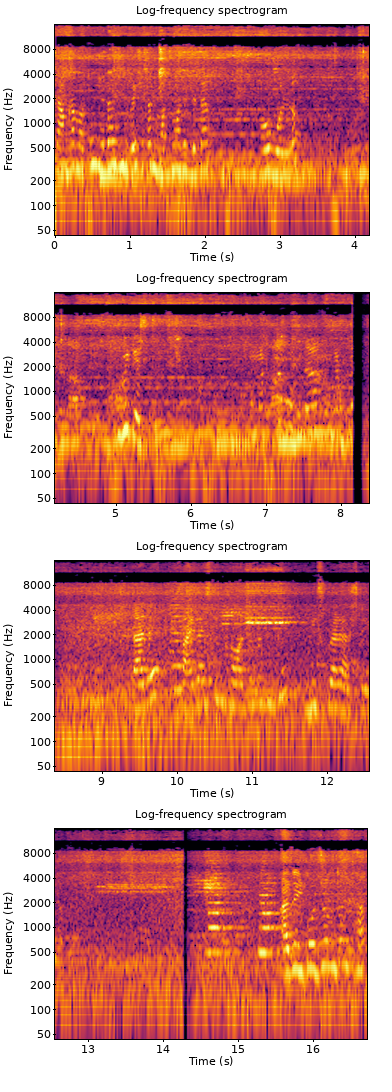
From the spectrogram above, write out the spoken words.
চামড়া মতন যেটা দিবে সেটা মচমচে যেটা ও বলল। খুবই টেস্টি তাহলে ফ্রাইড আইসক্রিম খাওয়ার জন্য কিন্তু বি স্কোয়ারে আসতেই হবে। আজ এই পর্যন্তই থাক।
